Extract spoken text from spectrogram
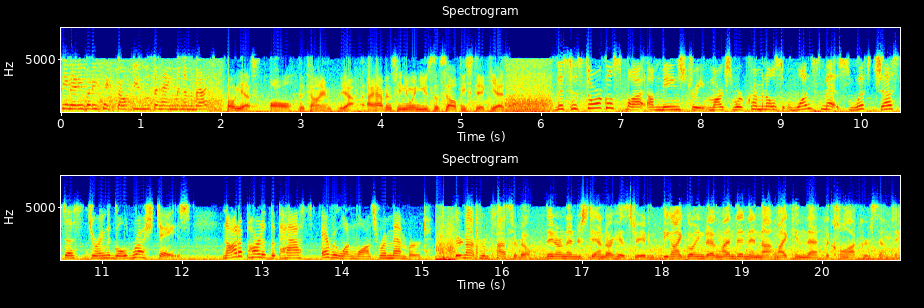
Seen anybody take selfies with the hangman in the back? Oh yes, all the time. Yeah. I haven't seen anyone use the selfie stick yet. This historical spot on Main Street marks where criminals once met swift justice during the gold rush days. Not a part of the past everyone wants remembered. They're not from Placerville. They don't understand our history. It'd be like going to London and not liking the, the clock or something.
